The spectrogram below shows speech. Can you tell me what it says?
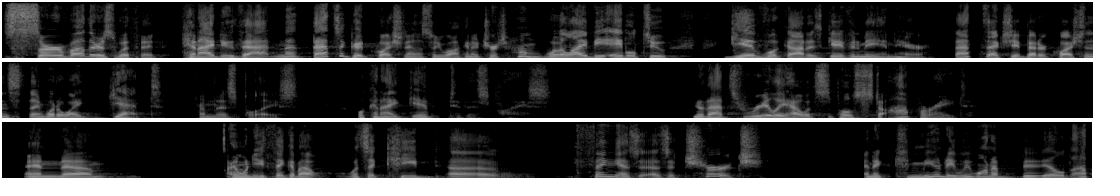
serve others with it? Can I do that? And that, that's a good question to ask when you walk into church. Hmm, will I be able to give what God has given me in here? That's actually a better question than saying, What do I get from this place? What can I give to this place? You know, that's really how it's supposed to operate. And, um, and when you think about what's a key uh, thing as, as a church and a community, we want to build up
